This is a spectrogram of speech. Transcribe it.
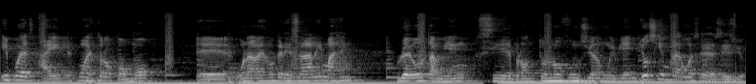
y pues ahí les muestro cómo eh, una vez organizada la imagen, luego también si de pronto no funciona muy bien, yo siempre hago ese ejercicio.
